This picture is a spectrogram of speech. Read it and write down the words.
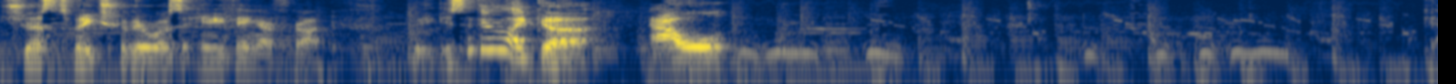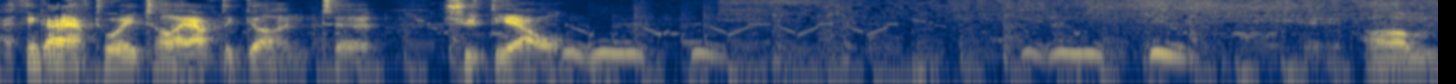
Just to make sure there wasn't anything I forgot. Wait, isn't there like a owl? I think I have to wait till I have the gun to shoot the owl. Um.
